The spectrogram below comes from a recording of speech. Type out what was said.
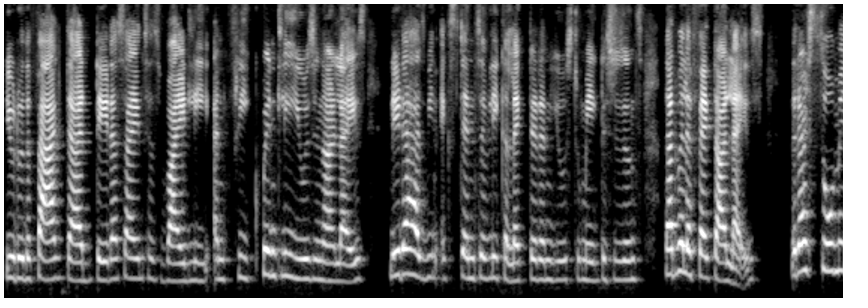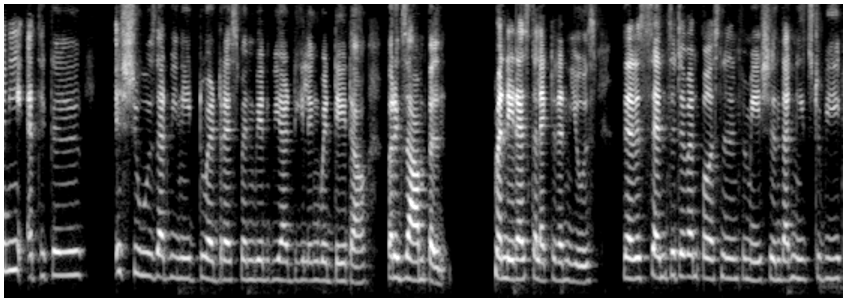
due to the fact that data science is widely and frequently used in our lives. Data has been extensively collected and used to make decisions that will affect our lives. There are so many ethical issues that we need to address when we, are dealing with data. For example, when data is collected and used, there is sensitive and personal information that needs to be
